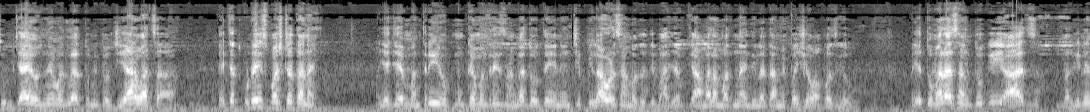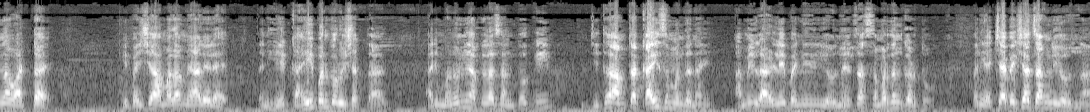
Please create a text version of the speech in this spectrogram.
तुमच्या योजनेमधलं तुम्ही तो जी आर वाचा त्याच्यात कुठेही स्पष्टता नाही. म्हणजे जे मंत्री उपमुख्यमंत्री सांगत होते आणि यांची पिलावड सांगत होती भाजप की आम्हाला मत नाही दिलं तर आम्ही पैसे वापस घेऊ. म्हणजे तुम्हाला सांगतो की आज भगिनींना वाटतंय की पैसे आम्हाला मिळालेले आहेत. आणि हे काही पण करू शकतात. आणि म्हणून मी आपल्याला सांगतो की जिथं आमचा काही संबंध नाही आम्ही लाडली बहिणी योजनेचा समर्थन करतो. पण याच्यापेक्षा चांगली योजना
